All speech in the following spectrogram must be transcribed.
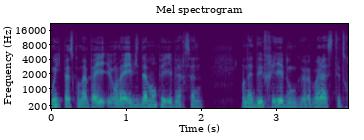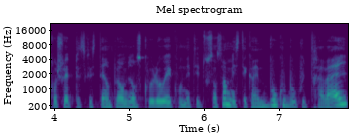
oui, parce qu'on a, payé, on a évidemment payé personne. On a défrayé, donc euh, voilà, c'était trop chouette parce que c'était un peu ambiance colo et qu'on était tous ensemble, mais c'était quand même beaucoup, beaucoup de travail,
